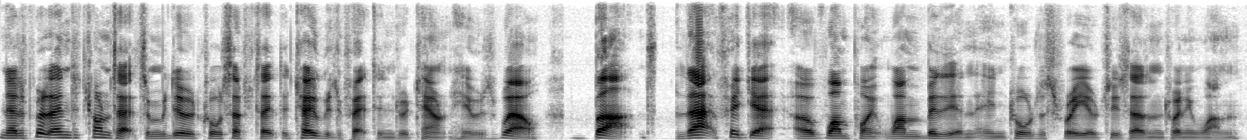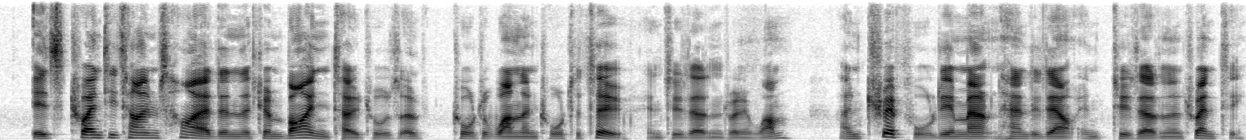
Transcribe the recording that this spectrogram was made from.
Now, to put that into context, and we do, of course, have to take the COVID effect into account here as well, but that figure of 1.1 billion in quarter three of 2021 is 20 times higher than the combined totals of quarter one and quarter two in 2021, and triple the amount handed out in 2020.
